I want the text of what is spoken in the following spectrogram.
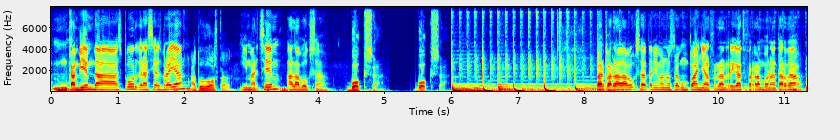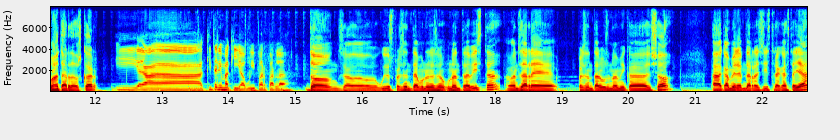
Mm, Canviem d'esport, gràcies Brian, A tu, Òscar. i marxem a la boxa. Boxa. Boxa. Per parlar de boxa tenim el nostre company, el Ferran Rigat. Ferran, bona tarda. Bona tarda, Òscar. I uh, qui tenim aquí avui per parlar? Doncs eh, avui us presentem una, una entrevista. Abans de res, presentar-vos una mica això. Ah, cambiarem de registre a castellà.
